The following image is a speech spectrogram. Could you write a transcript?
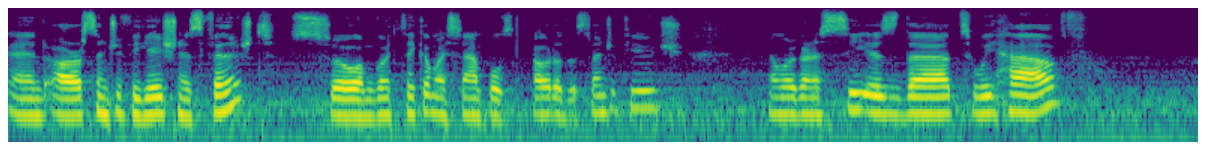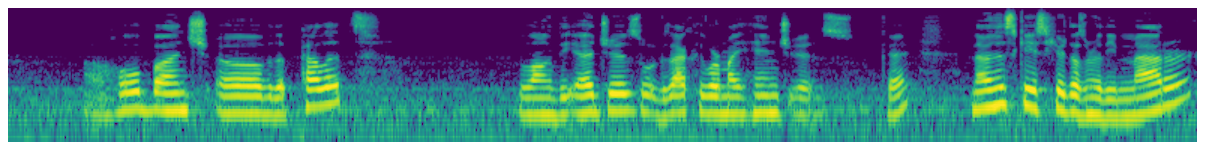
and our centrifugation is finished. So I'm going to take out my samples out of the centrifuge and we're going to see is that we have a whole bunch of the pellet along the edges, exactly where my hinge is. Okay. Now in this case here it doesn't really matter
